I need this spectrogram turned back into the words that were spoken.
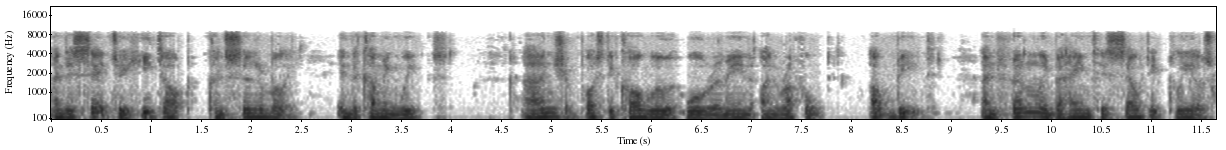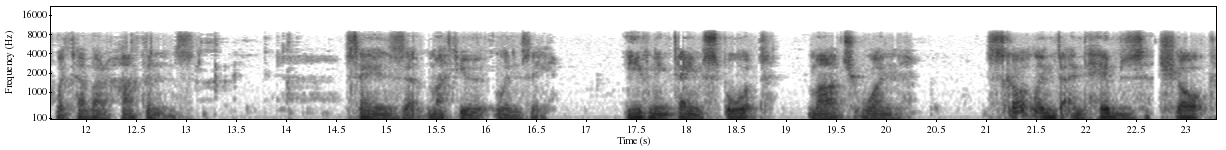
and is set to heat up considerably in the coming weeks. Ange Postecoglou will remain unruffled upbeat, and firmly behind his Celtic players whatever happens, says Matthew Lindsay. Evening Time Sport, March 1. Scotland and Hibs shock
